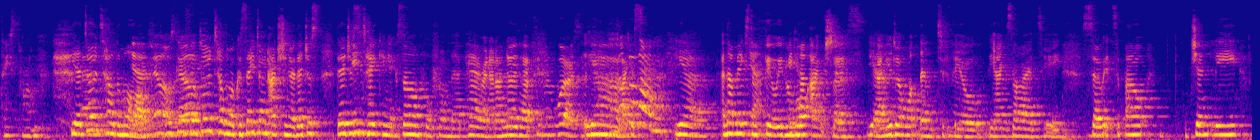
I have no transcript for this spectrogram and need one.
stay strong. Yeah, don't And- tell them off. Yeah, no, I was going to no. say don't tell them off because they don't actually know. They're just they're just It's- taking example from their parent, and I know It's that. even worse. Yeah, like it's, yeah, and that makes Yeah, them feel even it more anxious. Yeah, and Yeah. you don't want them to feel the anxiety. So it's about gently,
